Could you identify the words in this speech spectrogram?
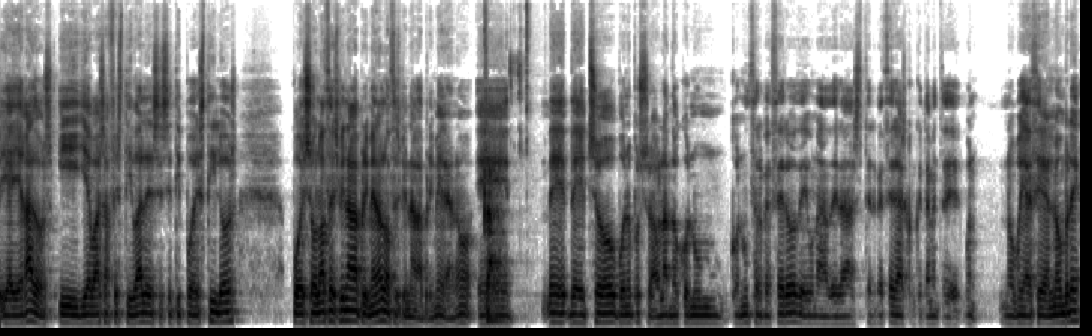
y allegados. Y llevas a festivales ese tipo de estilos pues o lo haces bien a la primera o lo haces bien a la primera, ¿no? Eh, de, hecho, bueno, pues hablando con un, con un cervecero de una de las cerveceras, concretamente, bueno, no voy a decir el nombre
